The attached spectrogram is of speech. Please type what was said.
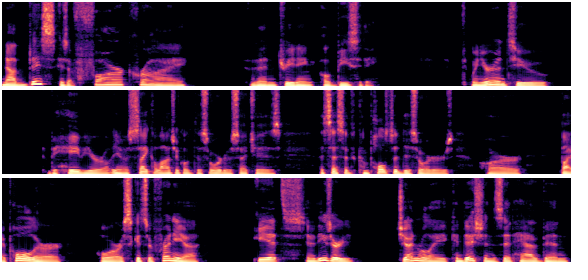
Now, this is a far cry than treating obesity. When you're into behavioral, you know, psychological disorders such as obsessive compulsive disorders or bipolar or schizophrenia, it's, you know, these are generally conditions that have been,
